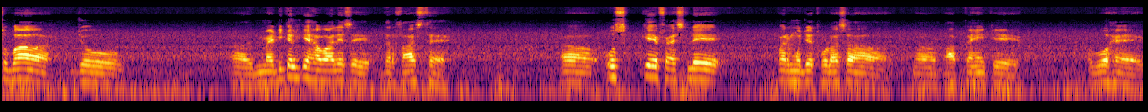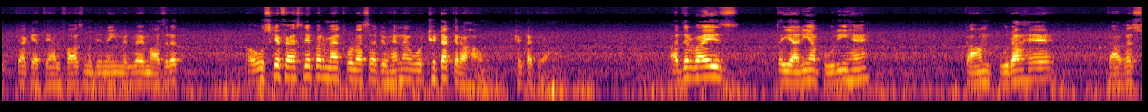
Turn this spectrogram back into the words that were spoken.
सुबह जो आ, मेडिकल के हवाले से दरख्वास्त है आ, उसके फ़ैसले पर मुझे थोड़ा सा आ, आप कहें कि वो है क्या कहते हैं अल्फाज मुझे नहीं मिल रहे माजरत। उसके फ़ैसले पर मैं थोड़ा सा जो है ना वो ठिटक रहा हूँ ठिटक रहा हूँ। अदरवाइज़ तैयारियाँ पूरी हैं, काम पूरा है, कागज़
